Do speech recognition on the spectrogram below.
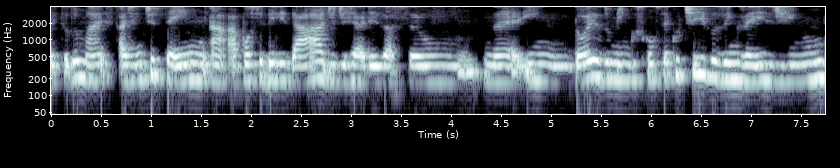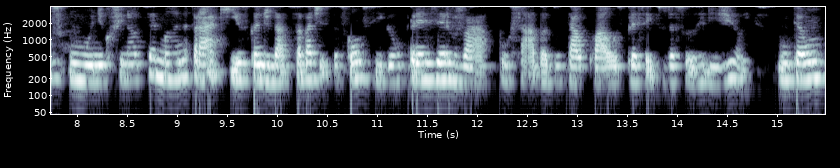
e tudo mais, a gente tem a, a possibilidade de realização né, em dois domingos consecutivos, em vez de um, um único final de semana, para que os candidatos sabatistas consigam preservar o sábado, tal qual os preceitos das suas religiões. Então,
